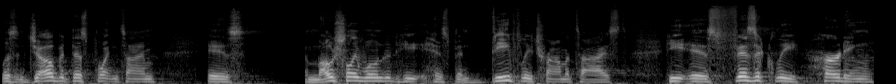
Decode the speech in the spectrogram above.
Listen, Job at this point in time is emotionally wounded. He has been deeply traumatized. He is physically hurting.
